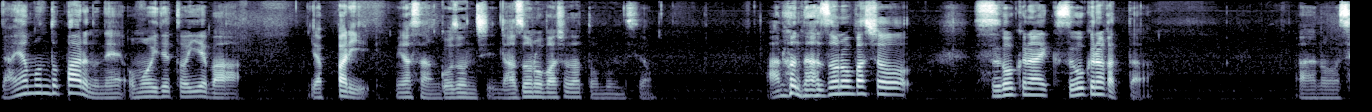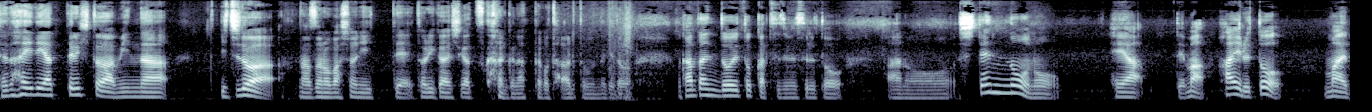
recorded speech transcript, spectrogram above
ダイヤモンドパールのね思い出といえばやっぱり皆さんご存知謎の場所だと思うんですよ。あの謎の場所すごくないすごくなかった？あの世代でやってる人はみんな一度は謎の場所に行って取り返しがつかなくなったことあると思うんだけど簡単にどういうとこかって説明するとあの四天王の部屋ってまあ入ると前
